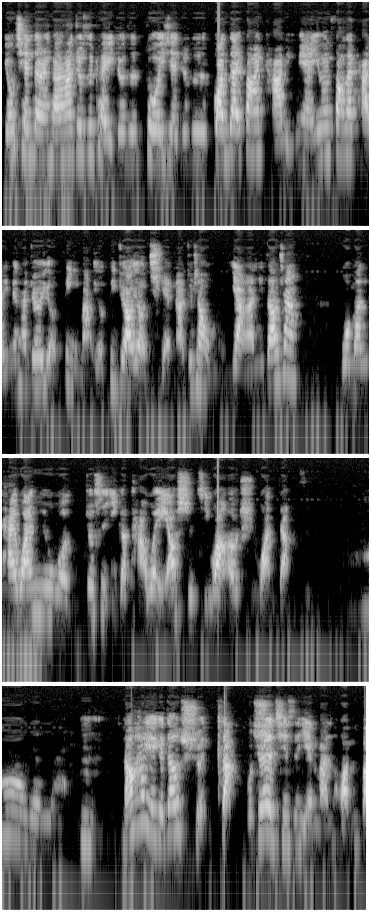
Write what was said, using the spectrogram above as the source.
有钱的人，可能他就是可以，就是做一些，就是关在放在塔里面，因为放在塔里面，他就会有地嘛，有地就要有钱啊，就像我们一样啊。你知道，像我们台湾，如果就是一个塔位也要十几万、二十万这样。哦，原来嗯然后还有一个叫做水葬，我觉得其实也蛮环保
